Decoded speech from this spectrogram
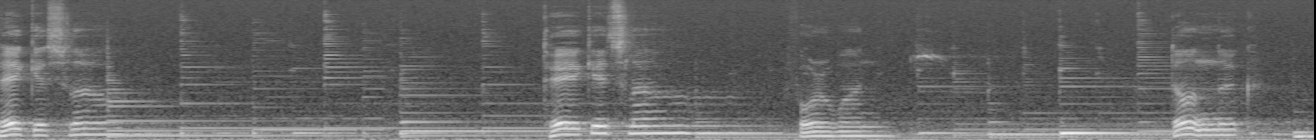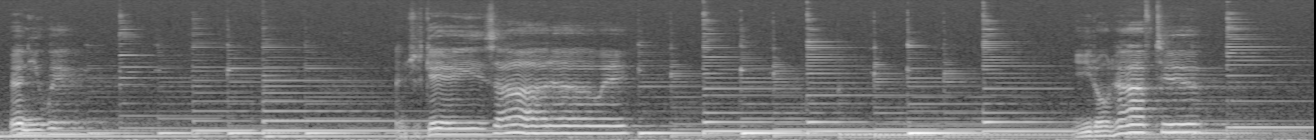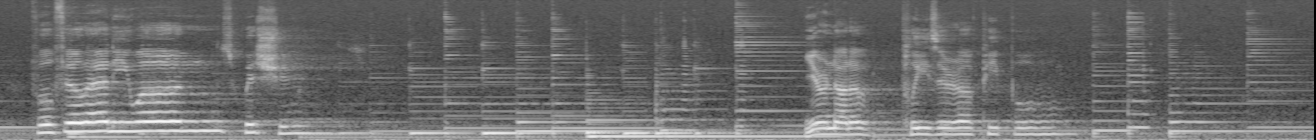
Take it slow. Take it slow for once. Don't look anywhere and just gaze out away. You don't have to fulfill anyone's wishes. You're not a pleaser of people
